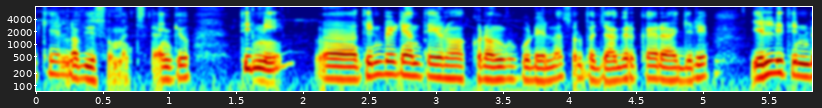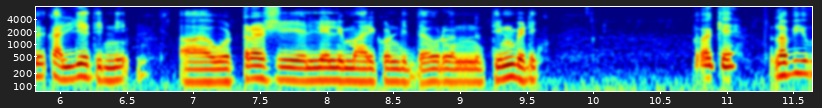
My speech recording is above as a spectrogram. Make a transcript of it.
Okay love you so much thank you ತಿನ್ನಿ. ತಿನ್ನಬೇಡಿ ಅಂತ ಹೇಳೋ ಹಕ್ಕು ನನಗೂ ಕೂಡ ಇಲ್ಲ. ಸ್ವಲ್ಪ ಜಾಗರೂಕರಾಗಿರಿ. ಎಲ್ಲಿ ತಿನ್ನಬೇಕು ಅಲ್ಲಿಯೇ ತಿನ್ನಿ. ಒಟ್ರಾಶಿ ಎಲ್ಲೆಲ್ಲಿ ಮಾರಿಕೊಂಡಿದ್ದವರನ್ನು ತಿನ್ನಬೇಡಿ ಓಕೆ ಲವ್ ಯು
